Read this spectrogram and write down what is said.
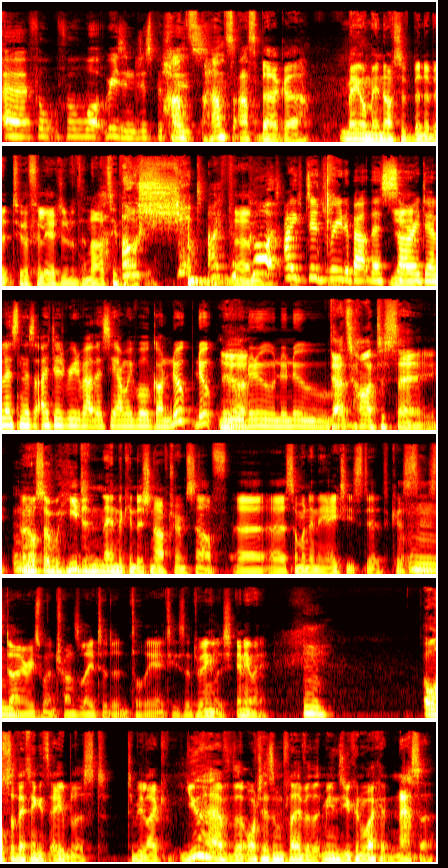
Uh, for for what reason? Just because. Hans, Hans Asperger may or may not have been a bit too affiliated with the Nazi party. Oh shit! I forgot. I did read about this. Sorry, Um, yeah. dear listeners. I did read about this. Yeah, and we've all gone nope, nope, no, Yeah. no, no, no, no. That's hard to say. Mm. And also, he didn't name the condition after himself. Uh, uh, someone in the 80s did, because his Mm. diaries weren't translated until the 80s into English. Anyway. Also, they think it's ableist to be like, you have the autism flavor that means you can work at NASA.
